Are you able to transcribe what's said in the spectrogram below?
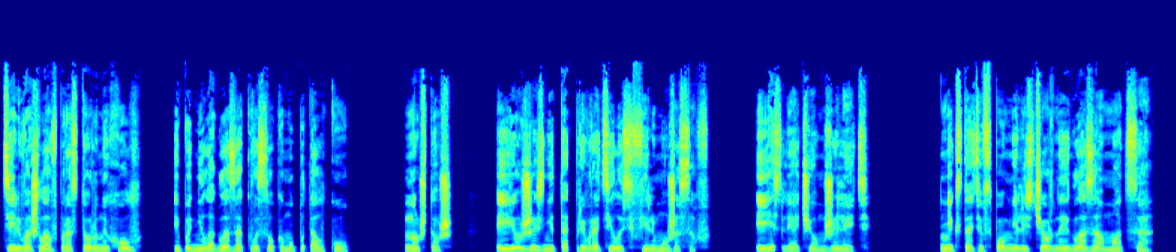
Тель вошла в просторный холл и подняла глаза к высокому потолку. Ну что ж, ее жизнь не так превратилась в фильм ужасов. Есть ли о чем жалеть? Не кстати вспомнились черные глаза Матца,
